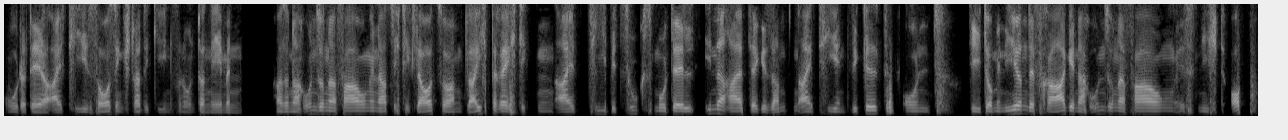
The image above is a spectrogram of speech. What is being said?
oder der IT-Sourcing-Strategien von Unternehmen. Also nach unseren Erfahrungen hat sich die Cloud zu einem gleichberechtigten IT-Bezugsmodell innerhalb der gesamten IT entwickelt und die dominierende Frage nach unseren Erfahrungen ist nicht ob,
